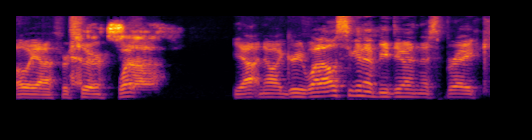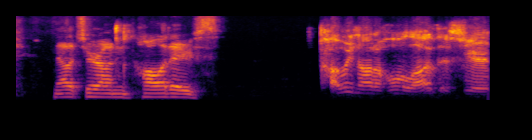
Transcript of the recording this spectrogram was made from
Oh yeah, for and sure. What? Uh, yeah, no, agreed. What else are you gonna be doing this break now that you're on holidays? Probably not a whole lot this year.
